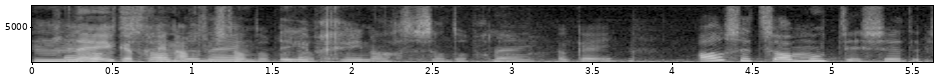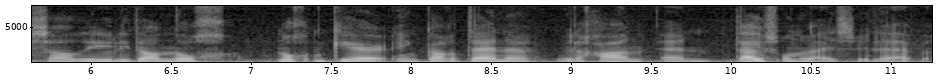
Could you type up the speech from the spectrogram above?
Nee, ik heb geen achterstand Nee, Ik heb opgelopen. geen achterstand opgenomen. Nee, oké. Als het zou moeten, zouden jullie dan nog, nog een keer in quarantaine willen gaan en thuisonderwijs willen hebben?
